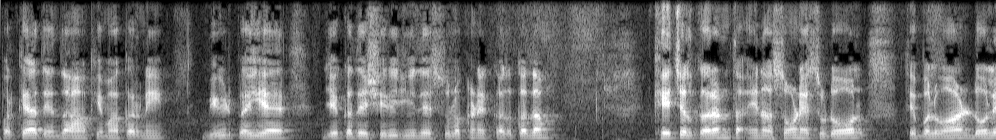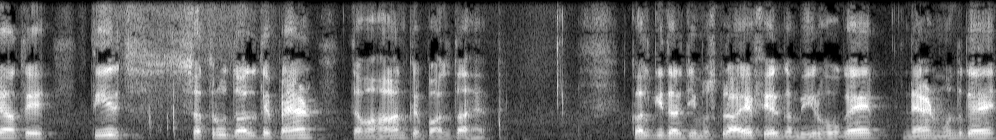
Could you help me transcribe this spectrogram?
ਪਰ ਕਹਿ ਦਿੰਦਾ ਹਾਂ, ਖਿਮਾ ਕਰਨੀ, ਭੀੜ ਪਈ ਹੈ। ਜੇ ਕਦੇ ਸ਼੍ਰੀ ਜੀ ਦੇ ਸੁਲਖਣੇ ਕਦਮ ਖੇਚਲ ਕਰਨ ਤਾਂ ਇਹਨਾਂ ਸੋਹਣੇ ਸੁਡੋਲ ਤੇ ਬਲਵਾਨ ਡੋਲਿਆਂ ਤੇ ਤੀਰ ਸ਼ਤਰੂ ਦਲ ਤੇ ਪੈਣ ਤਾਂ ਮਹਾਨ ਕਿਰਪਾਲਤਾ ਹੈ। ਕਲਗੀਧਰ ਜੀ ਮੁਸਕਰਾਏ, ਫਿਰ ਗੰਭੀਰ ਹੋ ਗਏ। ਨੈਣ ਮੁੰਦ ਗਏ,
